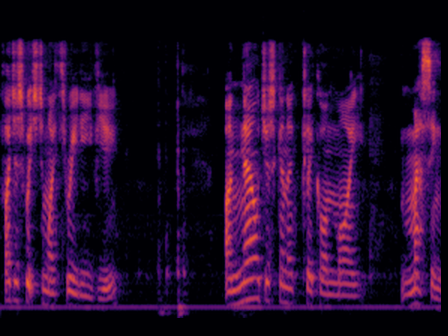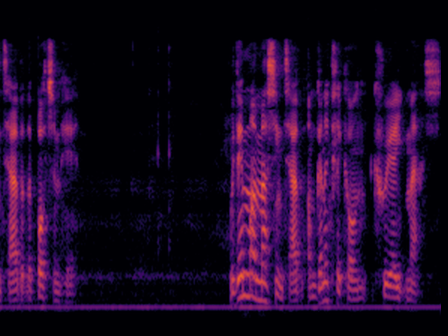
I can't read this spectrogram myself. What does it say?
If I just switch to my 3D view, I'm now just going to click on my massing tab at the bottom here. Within my massing tab, I'm going to click on Create Mass.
